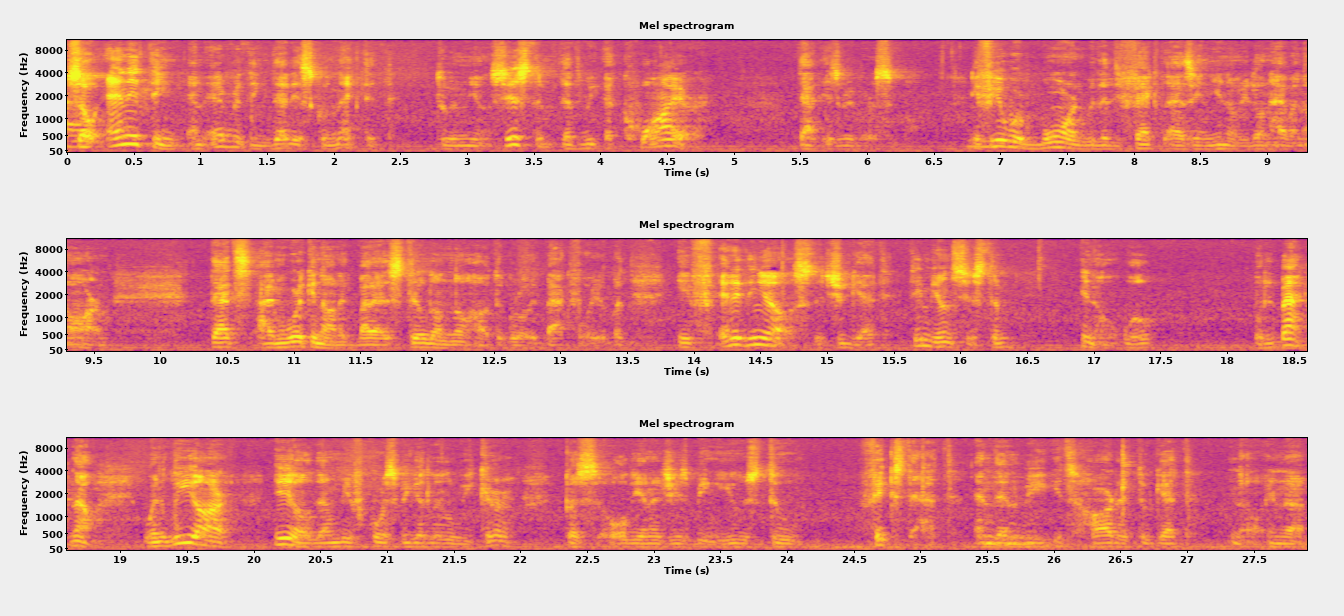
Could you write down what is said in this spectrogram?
So anything and everything that is connected to immune system that we acquire, that is reversible. If mm-hmm. you were born with a defect, as in you know you don't have an arm, that's I'm working on it, but I still don't know how to grow it back for you. But if anything else that you get, the immune system, you know, will put it back. Now, when we are ill, then we of course we get a little weaker because all the energy is being used to fix that, and then mm-hmm. we it's harder to get you know in a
